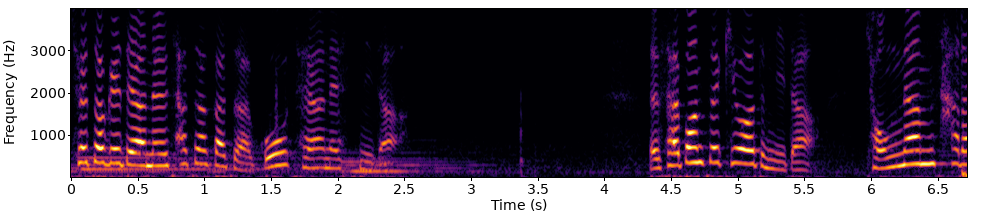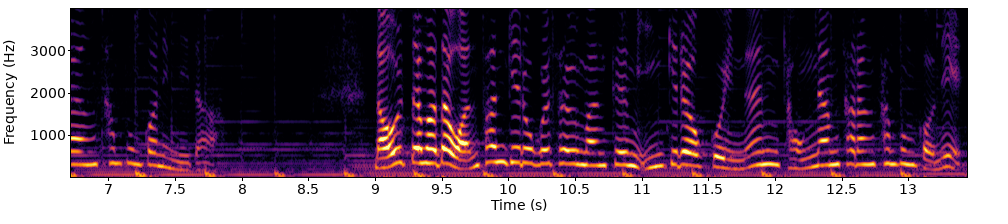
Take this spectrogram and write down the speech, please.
최적의 대안을 찾아가자고 제안했습니다. 네, 세 번째 키워드입니다. 경남 사랑 상품권입니다. 나올 때마다 완판 기록을 세울 만큼 인기를 얻고 있는 경남 사랑 상품권이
